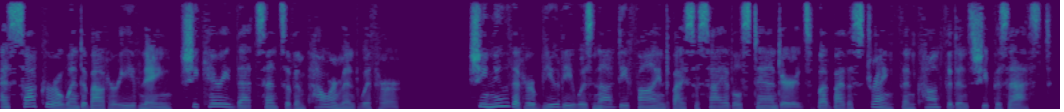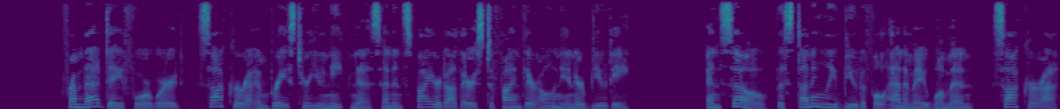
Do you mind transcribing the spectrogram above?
As Sakura went about her evening, she carried that sense of empowerment with her. She knew that her beauty was not defined by societal standards but by the strength and confidence she possessed. From that day forward, Sakura embraced her uniqueness and inspired others to find their own inner beauty. And so, the stunningly beautiful anime woman, Sakura,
